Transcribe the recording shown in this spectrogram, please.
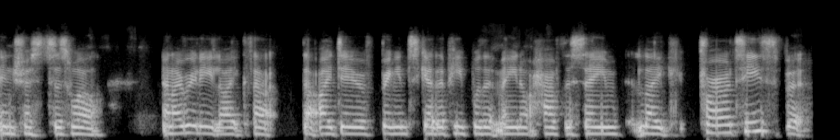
interests as well. And I really like that that idea of bringing together people that may not have the same like priorities, but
